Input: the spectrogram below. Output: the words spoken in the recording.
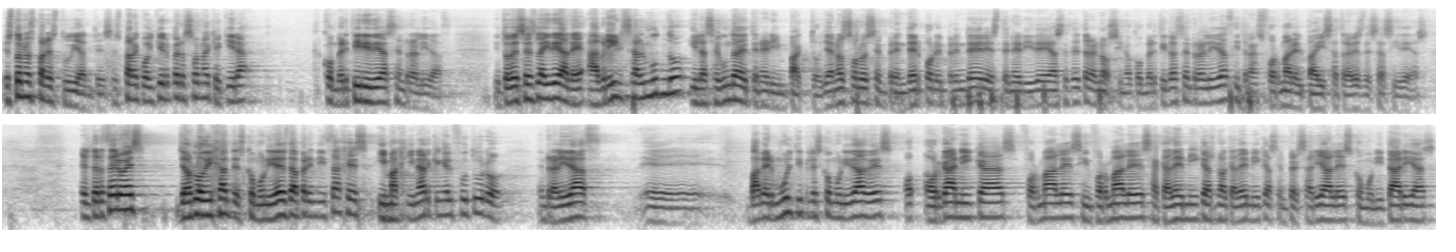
esto no es para estudiantes, es para cualquier persona que quiera convertir ideas en realidad. Entonces es la idea de abrirse al mundo y la segunda de tener impacto. Ya no solo es emprender por emprender, es tener ideas, etcétera, no, sino convertirlas en realidad y transformar el país a través de esas ideas. El tercero es, ya os lo dije antes, comunidades de aprendizajes, imaginar que en el futuro, en realidad, eh, va a haber múltiples comunidades orgánicas, formales, informales, académicas, no académicas, empresariales, comunitarias,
